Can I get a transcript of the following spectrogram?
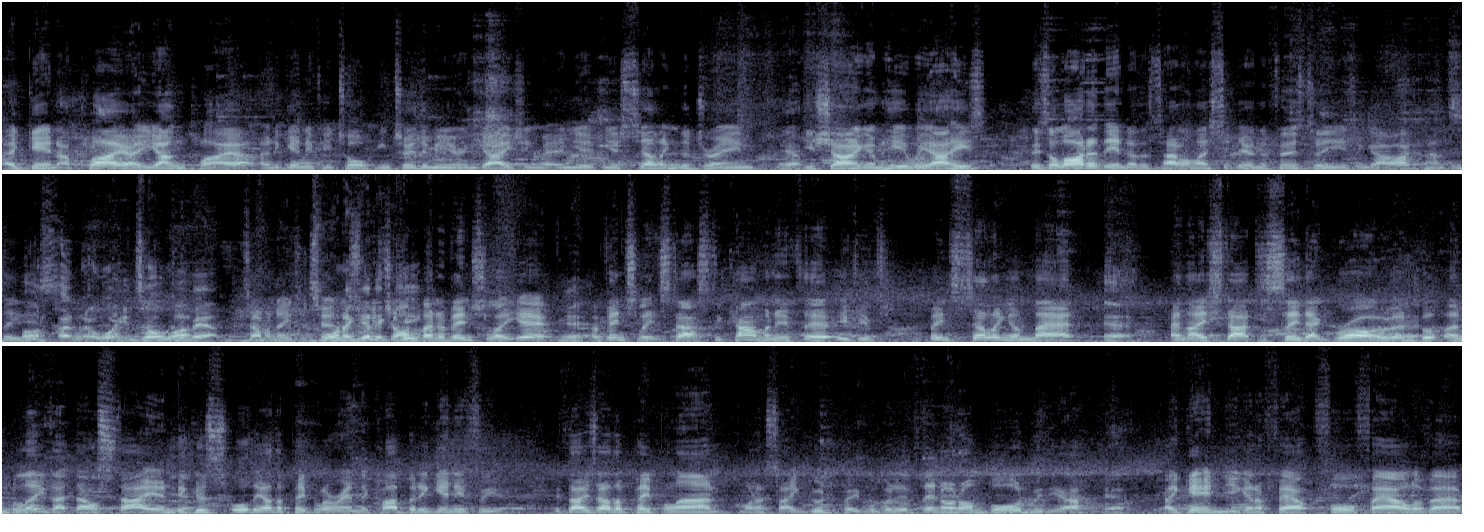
again, a player, a young player, and again, if you're talking to them, and you're engaging them, and you're, you're selling the dream. Yeah. You're showing them here we are. He's, there's a light at the end of the tunnel, and they sit there in the first two years and go, I can't see this. I don't know what you're talking about. Someone needs to turn the switch on, but eventually, yeah, Yeah. eventually it starts to come. And if they if you've been selling them that, Yeah. and they start to see that grow and, be- and believe that, they'll stay. And because all the other people around the club, but again, if we, if those other people aren't, I want to say good people, but if they're not on board with you, again, you're going to foul, fall foul of uh,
